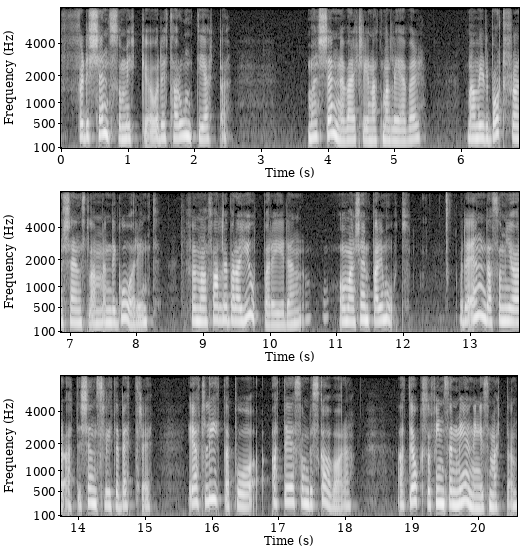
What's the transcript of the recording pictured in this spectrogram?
för det känns så mycket och det tar ont i hjärtat. Man känner verkligen att man lever. Man vill bort från känslan men det går inte. För man faller bara djupare i den och man kämpar emot. Och det enda som gör att det känns lite bättre är att lita på att det är som det ska vara. Att det också finns en mening i smärtan.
